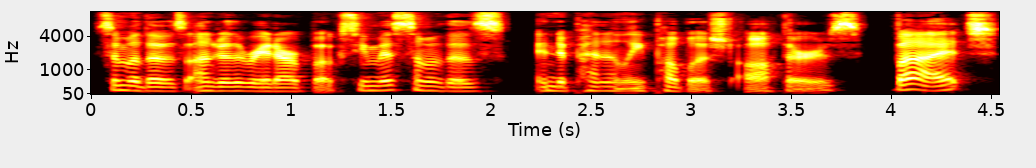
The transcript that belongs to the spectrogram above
some of those under the radar books. You miss some of those independently published authors. But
